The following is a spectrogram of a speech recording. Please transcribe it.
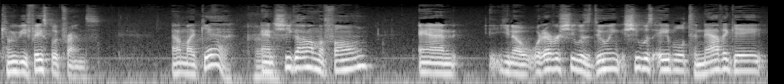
can we be facebook friends? And i'm like yeah. And she got on the phone and you know whatever she was doing she was able to navigate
